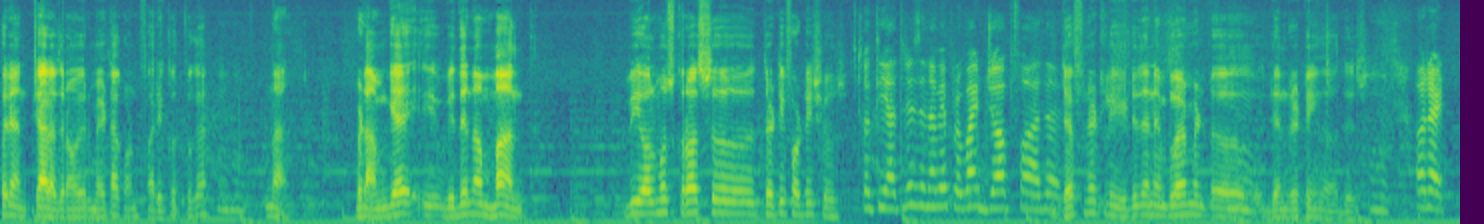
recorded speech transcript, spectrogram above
पर्यंत चार हजारां वयर मेळटा कोण? फारीक कोत तुका ना. बट आमगे within a month we almost cross thirty forty shows so tiatrs in a way provide job for other definitely it is an employment generating this right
